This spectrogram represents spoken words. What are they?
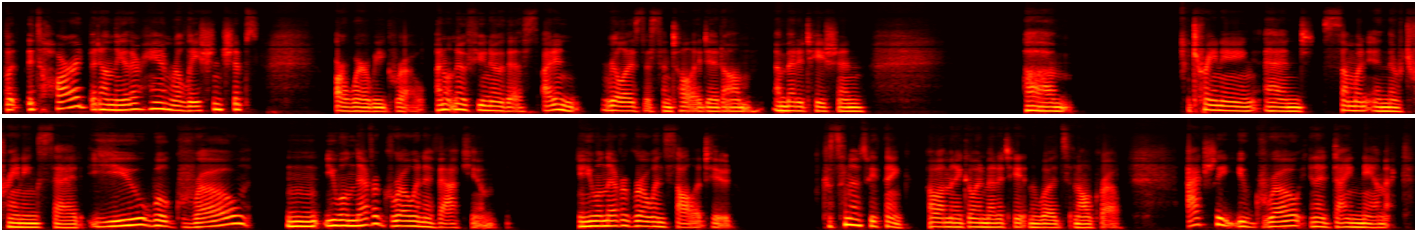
but it's hard. But on the other hand, relationships are where we grow. I don't know if you know this. I didn't realize this until I did um, a meditation um, training, and someone in their training said, You will grow you will never grow in a vacuum. You will never grow in solitude. Because sometimes we think, oh, I'm going to go and meditate in the woods and I'll grow. Actually, you grow in a dynamic.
